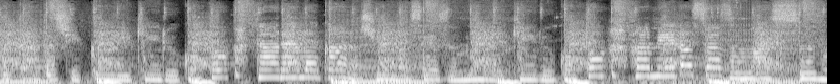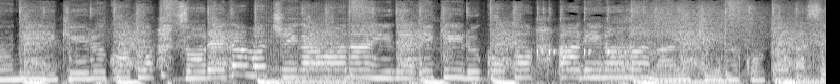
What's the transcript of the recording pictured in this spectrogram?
く正しく生きること誰も悲しませずに生きることはみ出さずまっすぐに生きることそれが間違わないで生きることありのまま生きることが正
